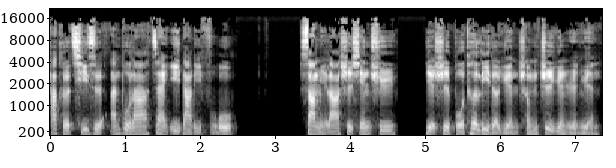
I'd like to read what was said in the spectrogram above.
他和妻子安布拉在意大利服务。萨米拉是先驱，也是伯特利的远程志愿人员。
